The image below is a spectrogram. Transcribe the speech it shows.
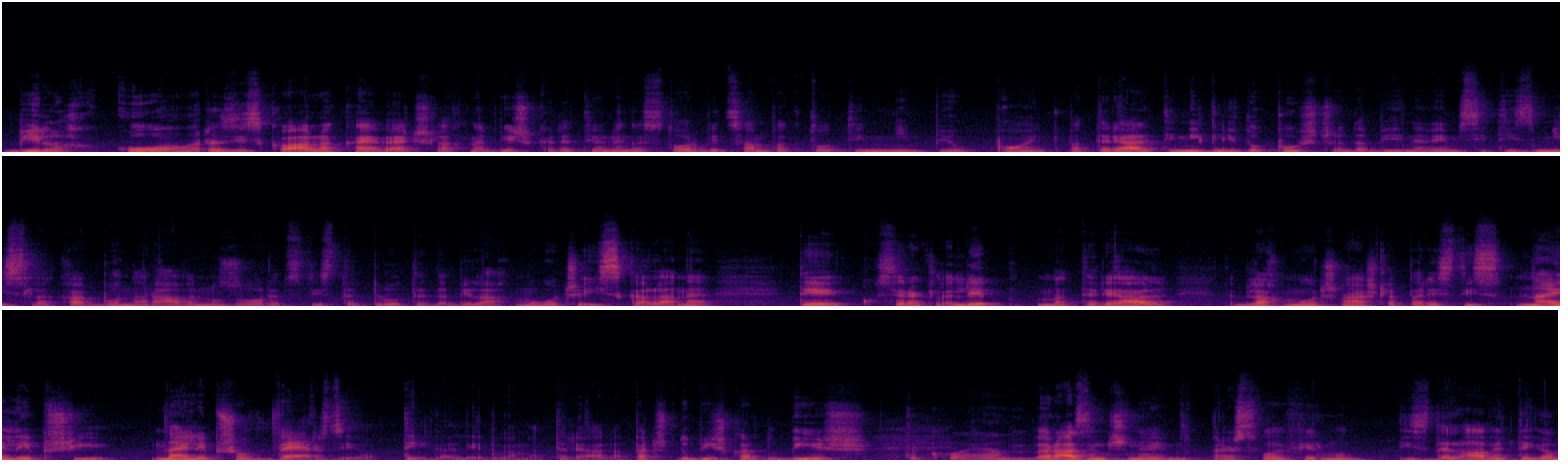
bi lahko raziskovala, kaj več lahko narediš kreativnega s torbico, ampak to ti ni bil point. Material ti ni glih dopuščal, da bi vem, si ti izmislila, kak bo naraven vzorec tiste plute, da bi lahko mogoče iskala ne, te, kot si rekla, lep material, bi lahko mogoče našla pa res tisti najlepši, najlepšo verzijo tega lepega materiala. Pač dobiš, kar dobiš, Tako. Ja. razen če ne vem, preš svojo firmo izdelave tega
